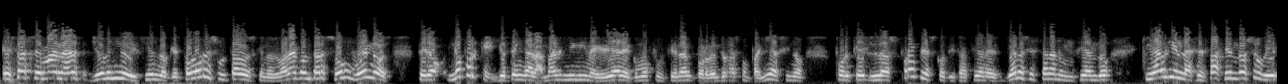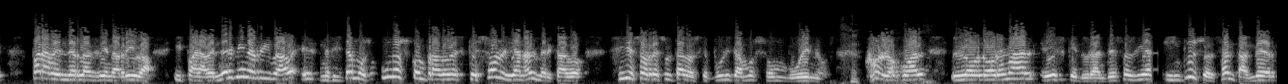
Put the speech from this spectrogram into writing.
estas semanas yo he venido diciendo que todos los resultados que nos van a contar son buenos, pero no porque yo tenga la más mínima idea de cómo funcionan por dentro las compañías, sino porque las propias cotizaciones ya nos están anunciando que alguien las está haciendo subir para venderlas bien arriba. Y para vender bien arriba eh, necesitamos unos compradores que solo irán al mercado si esos resultados que publicamos son buenos. Con lo cual, lo normal es que durante estos días, incluso el Santander,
